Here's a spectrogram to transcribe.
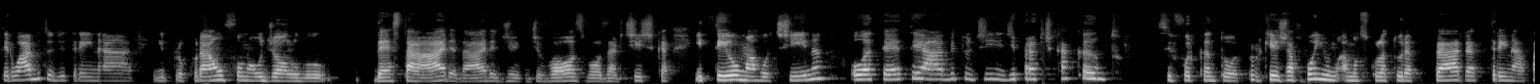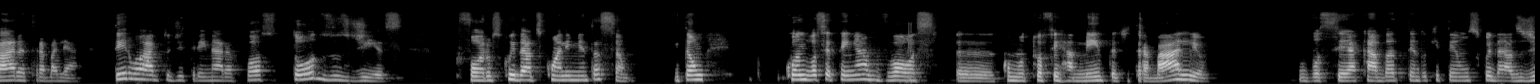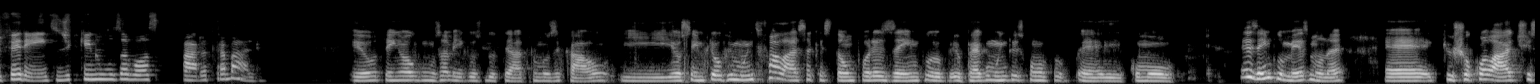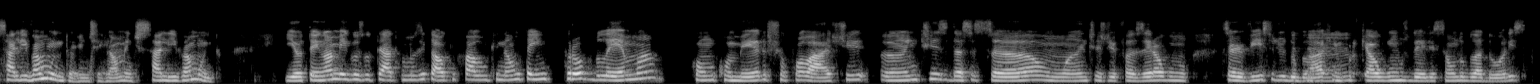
ter o hábito de treinar, e procurar um fonoaudiólogo desta área, da área de, de voz, voz artística, e ter uma rotina, ou até ter hábito de, de praticar canto, se for cantor, porque já põe a musculatura para treinar, para trabalhar. Ter o hábito de treinar a voz todos os dias, fora os cuidados com a alimentação. Então, quando você tem a voz uh, como tua ferramenta de trabalho, você acaba tendo que ter uns cuidados diferentes de quem não usa a voz para trabalho. Eu tenho alguns amigos do teatro musical e eu sempre ouvi muito falar essa questão, por exemplo, eu, pego muito isso como, é, como exemplo mesmo, né? É, que o chocolate saliva muito, a gente realmente saliva muito. E eu tenho amigos do teatro musical que falam que não tem problema com comer chocolate antes da sessão, antes de fazer algum serviço de dublagem, uhum. porque alguns deles são dubladores.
